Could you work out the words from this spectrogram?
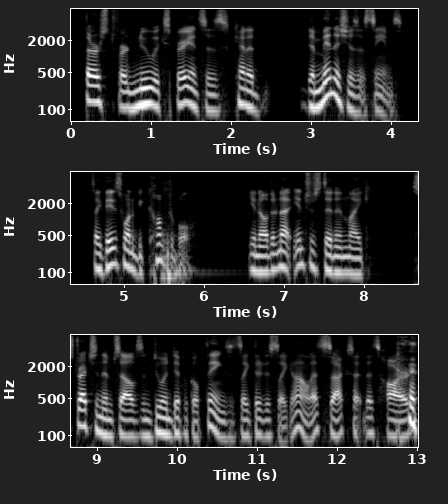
thirst for new experiences kind of diminishes. It seems it's like they just want to be comfortable. You know, they're not interested in like stretching themselves and doing difficult things. It's like they're just like, oh, that sucks. That's hard.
